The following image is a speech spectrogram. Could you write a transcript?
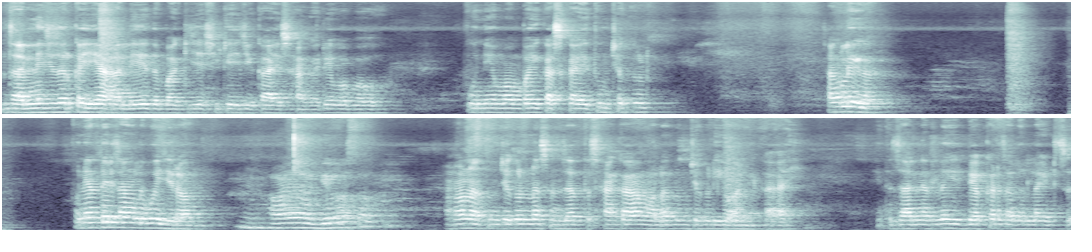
जालन्याचे जर काही हे आले तर बाकीच्या सिटीचे काय सांगा रे बाबा हो. पुणे मुंबई कसं काय तुमच्याकडं? चांगलं आहे का? पुण्याला तरी चांगलं पाहिजे राव. गेलो असतो हो ना तुमच्याकडं नसन जात तर सांगा आम्हाला तुमच्याकडे येऊ आम्ही काय. इथं जालन्यातलं बेकार झालं लाईटचं.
